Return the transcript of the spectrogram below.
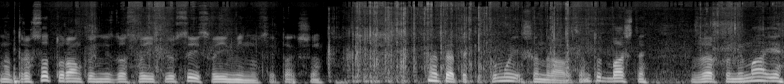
на 300 рамку гніздо свої плюси і свої мінуси. Так що, опять-таки, кому що нравиться. Ну, тут бачите, зверху немає.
